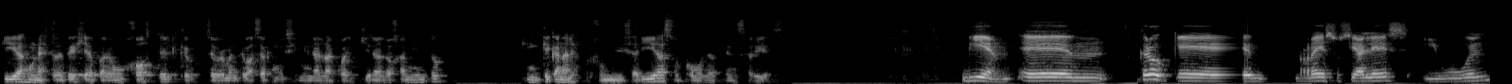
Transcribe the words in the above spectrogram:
digas una estrategia para un hostel que seguramente va a ser muy similar a cualquier alojamiento. ¿En qué canales profundizarías o cómo la pensarías? Bien, em, creo que redes sociales y Google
